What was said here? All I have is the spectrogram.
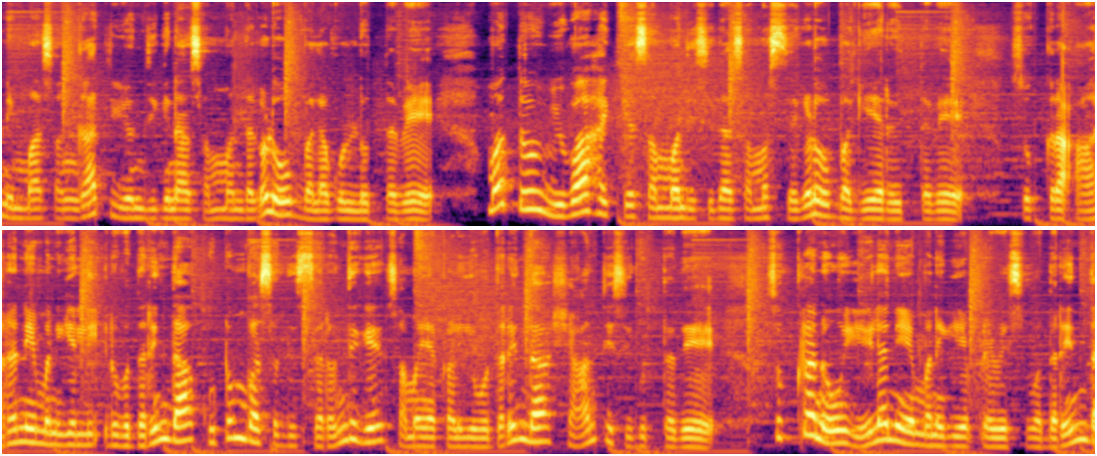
ನಿಮ್ಮ ಸಂಗಾತಿಯೊಂದಿಗಿನ ಸಂಬಂಧಗಳು ಬಲಗೊಳ್ಳುತ್ತವೆ ಮತ್ತು ವಿವಾಹಕ್ಕೆ ಸಂಬಂಧಿಸಿದ ಸಮಸ್ಯೆಗಳು ಬಗೆಹರಿಯುತ್ತವೆ. ಶುಕ್ರ ಆರನೇ ಮನೆಯಲ್ಲಿ ಇರುವುದರಿಂದ ಕುಟುಂಬ ಸದಸ್ಯರೊಂದಿಗೆ ಸಮಯ ಕಳೆಯುವುದರಿಂದ ಶಾಂತಿ ಸಿಗುತ್ತದೆ. ಶುಕ್ರನು ಏಳನೆಯ ಮನೆಗೆ ಪ್ರವೇಶಿಸುವುದರಿಂದ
